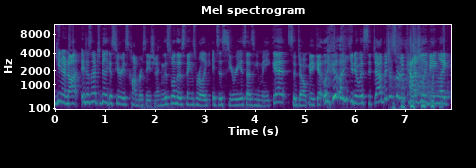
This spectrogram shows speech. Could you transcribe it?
you know, not it doesn't have to be like a serious conversation. I think this is one of those things where like it's as serious as you make it, so don't make it like, like you know, a sit down, but just sort of casually being like,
